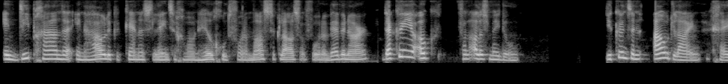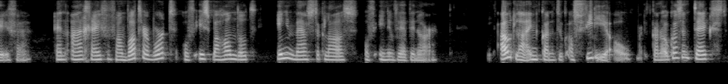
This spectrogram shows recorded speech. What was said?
in diepgaande inhoudelijke kennis leent ze gewoon heel goed voor een masterclass of voor een webinar. Daar kun je ook van alles mee doen. Je kunt een outline geven en aangeven van wat er wordt of is behandeld in een masterclass of in een webinar. Die outline kan natuurlijk als video, maar het kan ook als een tekst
